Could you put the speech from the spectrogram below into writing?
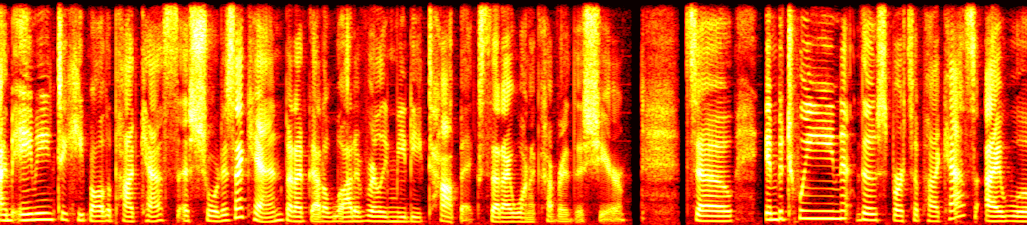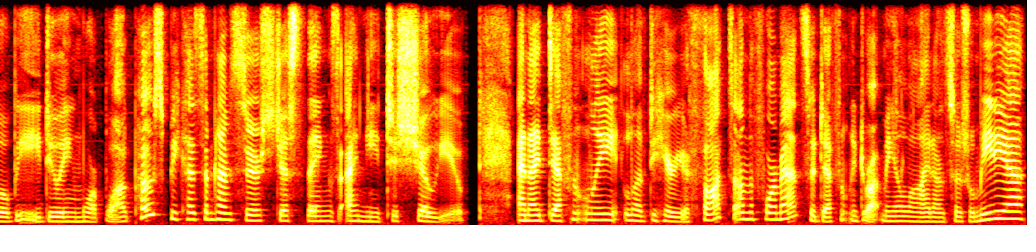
I'm aiming to keep all the podcasts as short as I can, but I've got a lot of really meaty topics that I want to cover this year. So, in between those spurts of podcasts, I will be doing more blog posts because sometimes there's just things I need to show you. And I definitely love to hear your thoughts on the format. So, definitely drop me a line on social media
